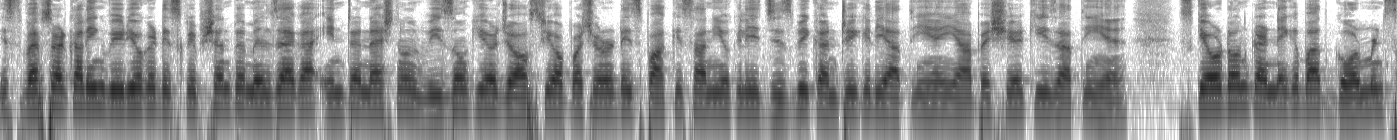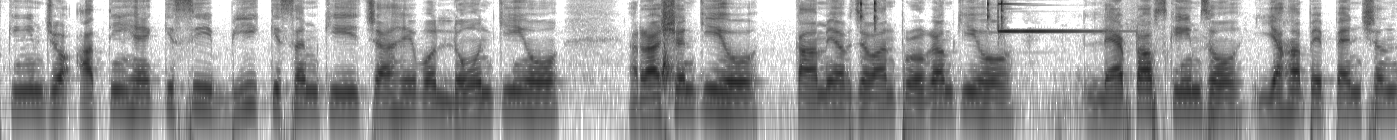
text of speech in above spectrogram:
इस वेबसाइट का लिंक वीडियो के डिस्क्रिप्शन पे मिल जाएगा। इंटरनेशनल वीज़ों की और जॉब्स की अपॉर्चुनिटीज़ पाकिस्तानियों के लिए जिस भी कंट्री के लिए आती हैं, यहाँ पे शेयर की जाती हैं। स्क्योर डाउन करने के बाद गवर्नमेंट स्कीम जो आती हैं, किसी भी किस्म की, चाहे वो लोन की हो, राशन की हो, कामयाब जवान प्रोग्राम की हो लैपटॉप स्कीम्स हो, यहाँ पे पेंशन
